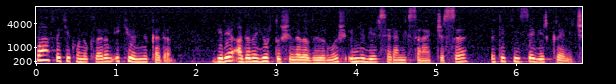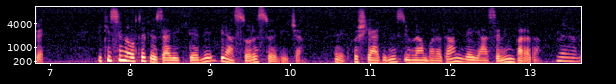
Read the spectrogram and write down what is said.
Bu haftaki konuklarım iki ünlü kadın. Biri adını yurt dışında da duyurmuş ünlü bir seramik sanatçısı, öteki ise bir kraliçe. İkisinin ortak özelliklerini biraz sonra söyleyeceğim. Evet, hoş geldiniz Ümran Baradan ve Yasemin Baradan. Merhaba.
